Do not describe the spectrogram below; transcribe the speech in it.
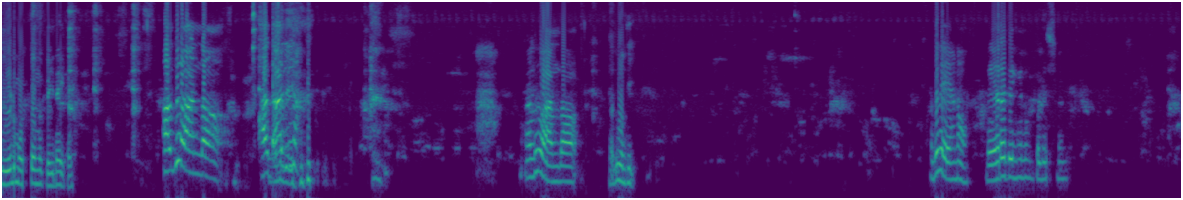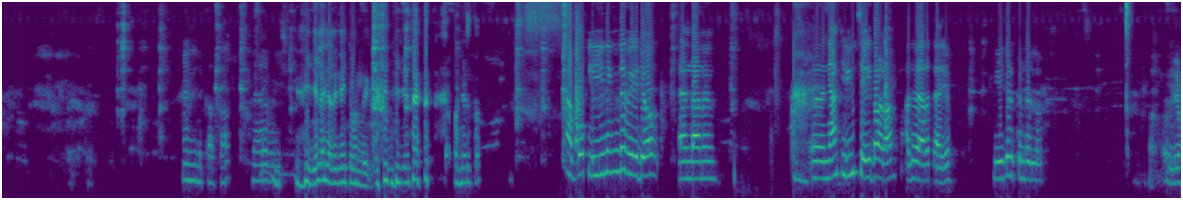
വീട് മൊത്തം ഒന്ന് ക്ലീൻ ആയിക്കണം അത് വേണ്ട. അത് അത് വേണ്ട. അത് മതി. അത് വേണോ? വേറെ ഏതെങ്കിലും പ്രശ്നം? അപ്പൊ ക്ലീനിങ്ങിന്റെ വീഡിയോ എന്താണ്? ഞാൻ ക്ലീൻ ചെയ്തോളാം. അത് വേറെ കാര്യം. വീഡിയോ എടുക്കണ്ടല്ലോ. വീഡിയോ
